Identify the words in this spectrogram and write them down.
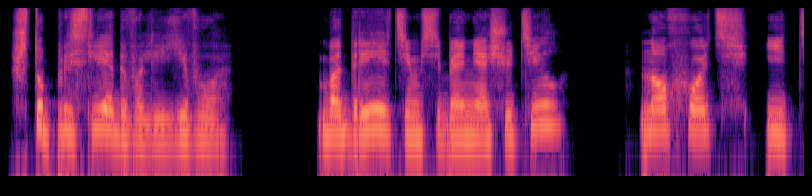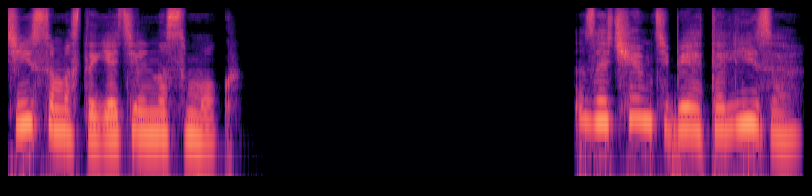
что преследовали его. Бодрее Тим себя не ощутил, но хоть идти самостоятельно смог. «Зачем тебе это, Лиза?»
